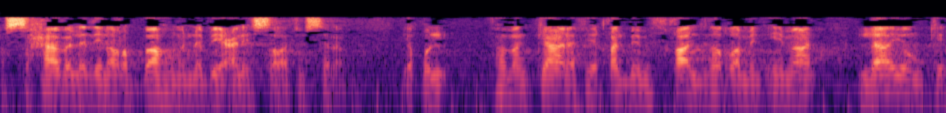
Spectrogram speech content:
الصحابة الذين رباهم النبي عليه الصلاة والسلام. يقول فمن كان في قلبه مثقال ذرة من إيمان لا يمكن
